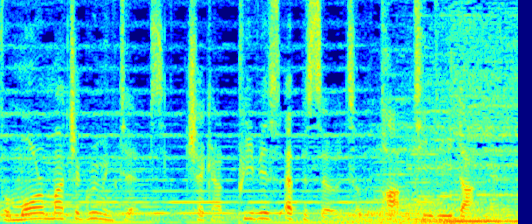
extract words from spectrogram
For more macha grooming tips, check out previous episodes on poptv.net.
